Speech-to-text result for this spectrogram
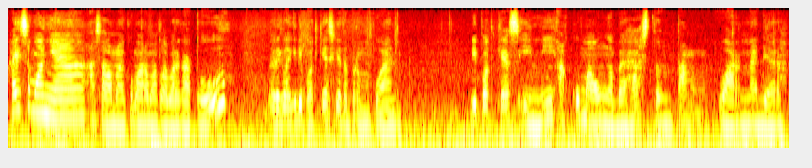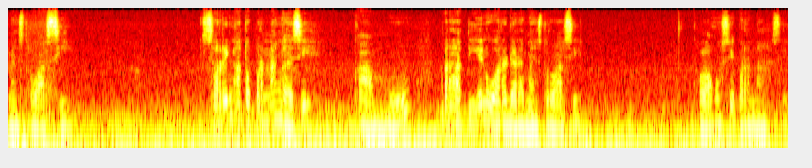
Hai semuanya, Assalamualaikum warahmatullahi wabarakatuh. Balik lagi di podcast kita perempuan. Di podcast ini aku mau ngebahas tentang warna darah menstruasi. Sering atau pernah gak sih kamu perhatiin warna darah menstruasi? Kalau aku sih pernah sih.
